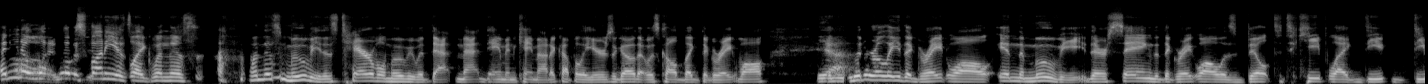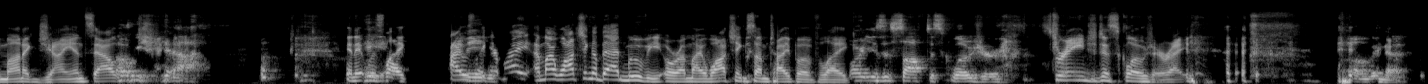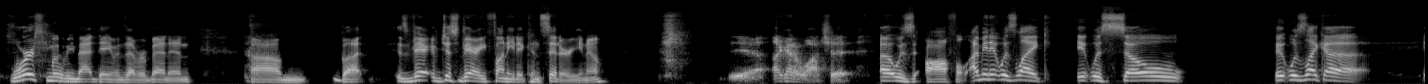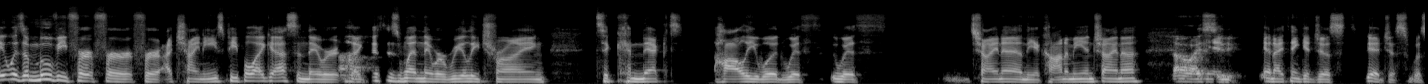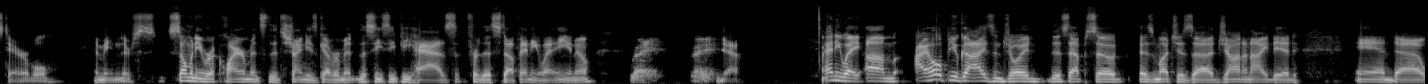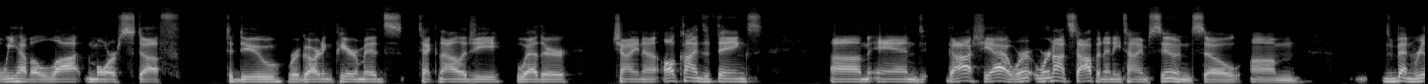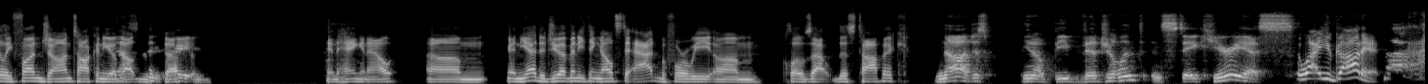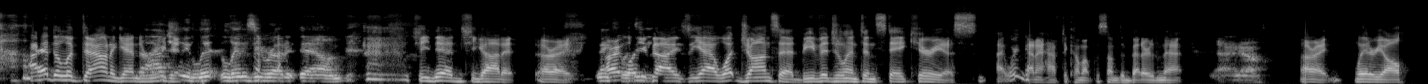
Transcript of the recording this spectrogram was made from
And you know what? Oh, what was funny is like when this when this movie, this terrible movie with that Matt Damon came out a couple of years ago that was called like The Great Wall. Yeah. And literally, the Great Wall in the movie, they're saying that the Great Wall was built to, to keep like de- demonic giants out. Oh yeah. and it hey, was like, I, I was mean, like, am I am I watching a bad movie or am I watching some type of like or is it soft disclosure? strange disclosure, right? oh man. worst movie Matt Damon's ever been in. Um, but it's very just very funny to consider, you know. Yeah, I gotta watch it. Oh, it was awful. I mean, it was like it was so. It was like a. It was a movie for for for a Chinese people, I guess, and they were uh-huh. like, this is when they were really trying to connect Hollywood with with China and the economy in China. Oh, I see. And, and I think it just it just was terrible. I mean, there's so many requirements that the Chinese government, the CCP, has for this stuff anyway. You know. Right. Right. Yeah. Anyway, um, I hope you guys enjoyed this episode as much as uh, John and I did, and uh, we have a lot more stuff to do regarding pyramids, technology, weather, China, all kinds of things. Um, and gosh, yeah, we're we're not stopping anytime soon. So um, it's been really fun, John, talking to you about this stuff and, and, hanging out. Um, and yeah, did you have anything else to add before we um, close out this topic? No, just you know, be vigilant and stay curious. Wow, you got it? I had to look down again to read Actually, it. Lindsay wrote it down. she did. She got it. All right. Thanks, All right. Lindsay. Well, you guys, yeah, what John said: be vigilant and stay curious. We're gonna have to come up with something better than that. I know. All right. Later, y'all.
